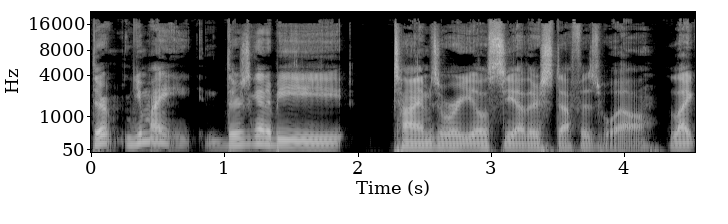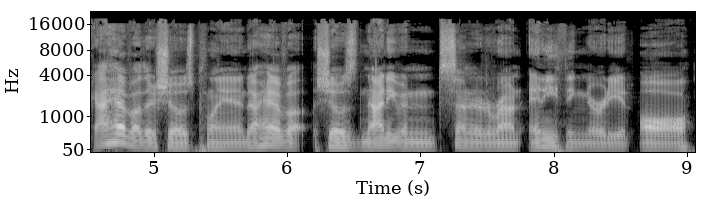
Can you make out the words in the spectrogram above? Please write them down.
there, you might, there's going to be times where you'll see other stuff as well. Like I have other shows planned. I have uh, shows not even centered around anything nerdy at all.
